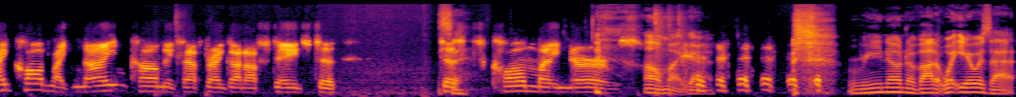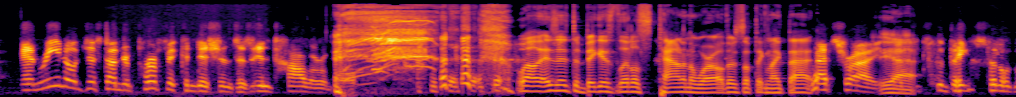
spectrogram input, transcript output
I called like nine comics after I got off stage to just calm my nerves. Oh my god. Reno, Nevada. What year was that? And Reno, just under perfect conditions, is intolerable. Well, isn't it the biggest little town in the world or something like that? That's right. Yeah. It's the biggest little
